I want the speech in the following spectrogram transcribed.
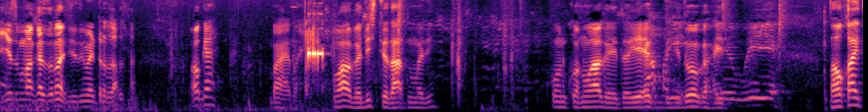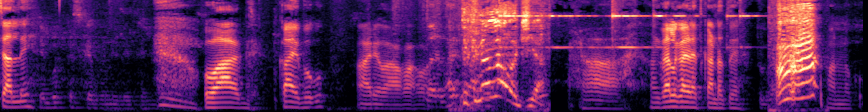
हेच मागाचं राहायची मॅटर झालता ओके. बाय बाय. वाघ दिसते आतमध्ये. कोण कोण वाघ आहेत एक दोघं आहेत. भाऊ काय चाललंय? वाघ. काय बघू? अरे वा वा वा. हा गलगाड्यात काढतोय मला नको.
